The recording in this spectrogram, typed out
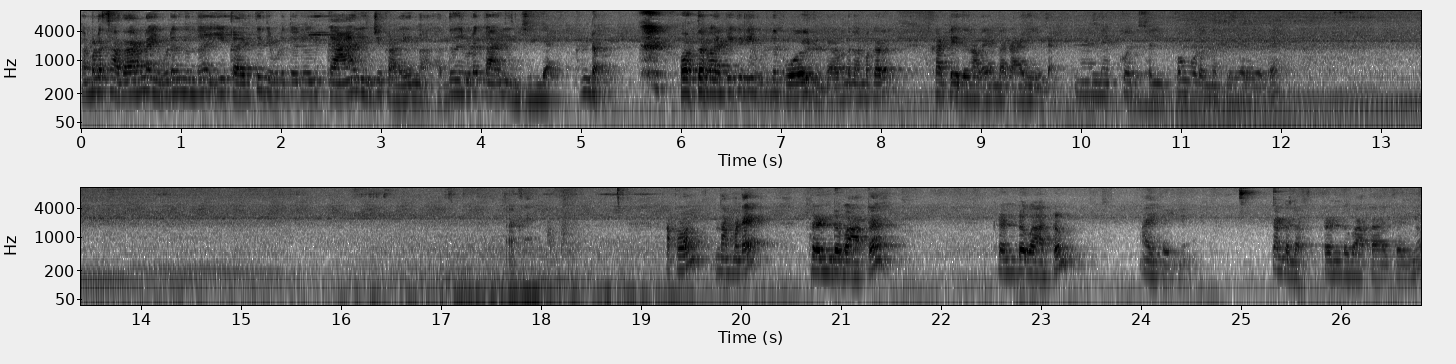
നമ്മൾ സാധാരണ ഇവിടെ നിന്ന് ഈ കഴുത്തിന്റെ ഇവിടുത്തെ ഒരു ഒരു കാലിഞ്ച് കളയുന്ന അത് ഇവിടെ കാലിഞ്ചില്ല കണ്ടോ? ഓട്ടോമാറ്റിക്കലി ഇവിടുന്ന് പോയിട്ടുണ്ട്. അതുകൊണ്ട് നമുക്കത് കട്ട് ചെയ്ത് കളയേണ്ട കാര്യമില്ല. നെക്ക് ഒരു സ്വല്പം കൂടെ ഒന്ന് ക്ലിയർ ചെയ്തേ ഓക്കെ അപ്പോൾ നമ്മുടെ ഫ്രണ്ട് പാർട്ട് ഫ്രണ്ട് പാർട്ടും ആയിക്കഴിഞ്ഞു. കണ്ടല്ലോ? ഫ്രണ്ട് പാർട്ട് ആയിക്കഴിഞ്ഞു.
